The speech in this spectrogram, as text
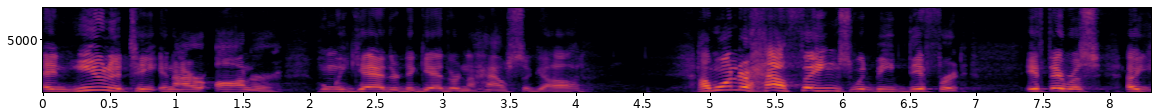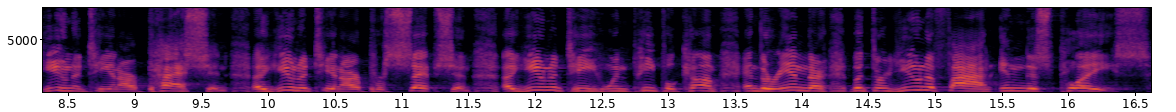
and unity in our honor when we gathered together in the house of God. I wonder how things would be different if there was a unity in our passion, a unity in our perception, a unity when people come and they're in there, but they're unified in this place.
